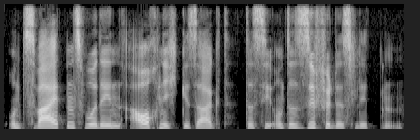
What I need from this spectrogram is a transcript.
und zweitens wurde ihnen auch nicht gesagt, dass sie unter Syphilis litten.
